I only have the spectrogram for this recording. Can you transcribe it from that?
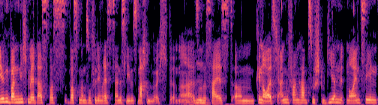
irgendwann nicht mehr das, was, was man so für den Rest seines Lebens machen möchte. Ne? Also mhm. das heißt, ähm, genau, als ich angefangen habe zu studieren mit 19,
